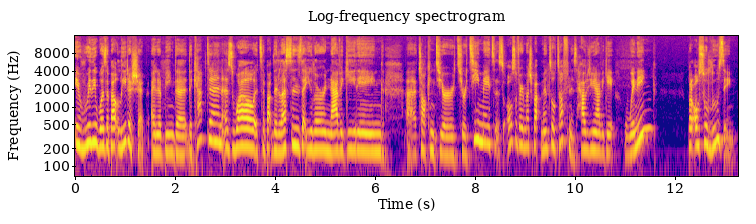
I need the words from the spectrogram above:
it really was about leadership. I ended up being the the captain as well. It's about the lessons that you learn navigating, uh, talking to your to your teammates. It's also very much about mental toughness. How do you navigate winning, but also losing,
